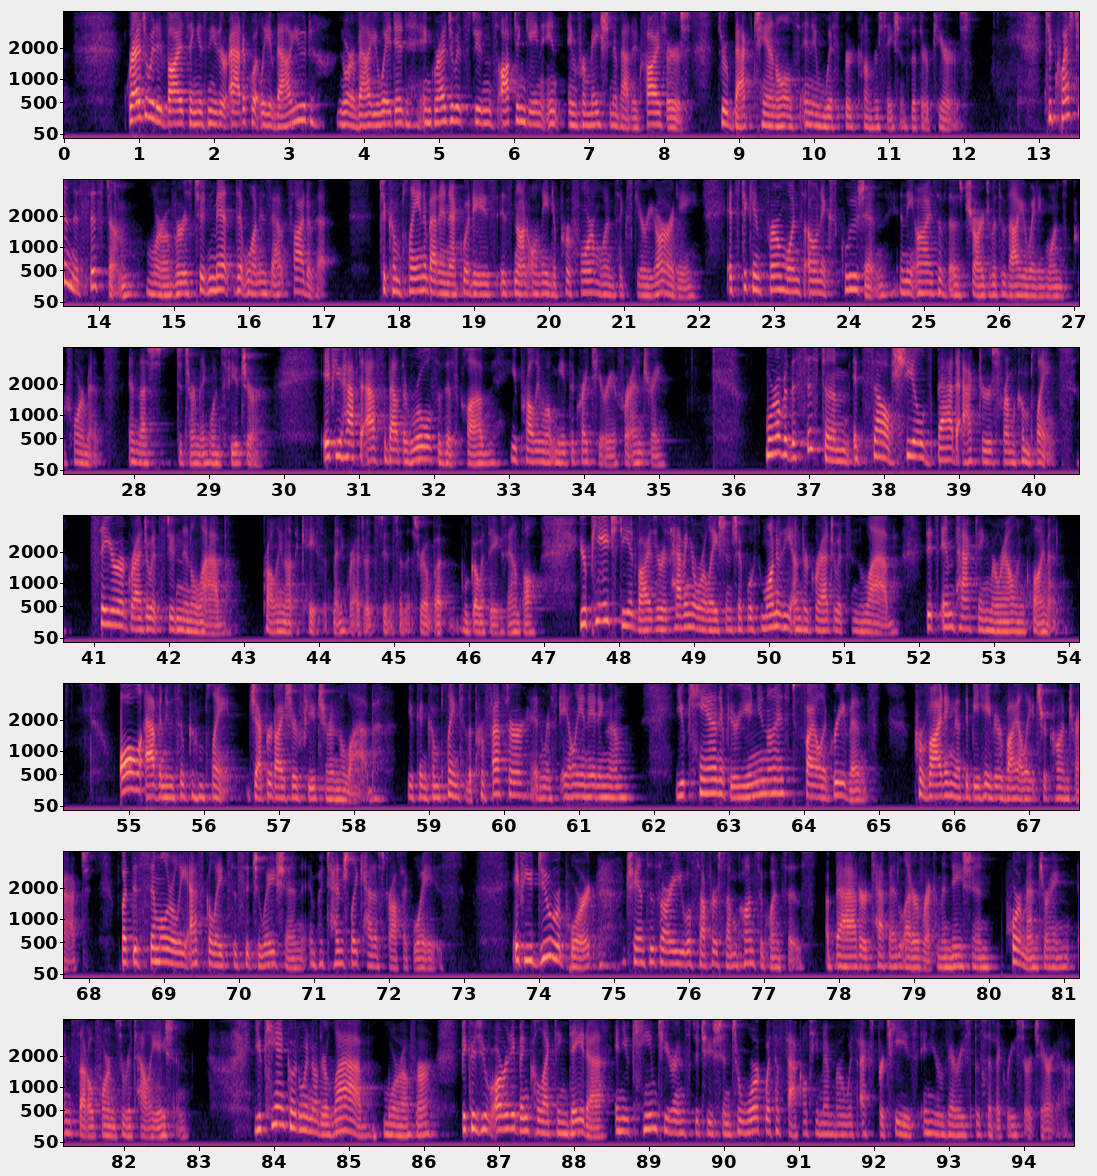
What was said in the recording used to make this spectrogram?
Graduate advising is neither adequately valued nor evaluated, and graduate students often gain in information about advisors through back channels and in whispered conversations with their peers. To question this system, moreover, is to admit that one is outside of it. To complain about inequities is not only to perform one's exteriority, it's to confirm one's own exclusion in the eyes of those charged with evaluating one's performance and thus determining one's future. If you have to ask about the rules of this club, you probably won't meet the criteria for entry. Moreover, the system itself shields bad actors from complaints. Say you're a graduate student in a lab. Probably not the case with many graduate students in this room, but we'll go with the example. Your PhD advisor is having a relationship with one of the undergraduates in the lab that's impacting morale and climate. All avenues of complaint jeopardize your future in the lab. You can complain to the professor and risk alienating them. You can, if you're unionized, file a grievance, providing that the behavior violates your contract. But this similarly escalates the situation in potentially catastrophic ways. If you do report, chances are you will suffer some consequences, a bad or tepid letter of recommendation, poor mentoring, and subtle forms of retaliation. You can't go to another lab, moreover, because you've already been collecting data and you came to your institution to work with a faculty member with expertise in your very specific research area.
